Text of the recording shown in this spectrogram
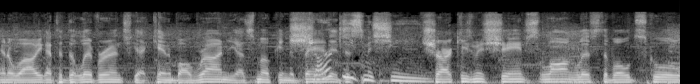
in a while. You got the Deliverance, you got Cannonball Run, you got Smokey and the Bandit. Sharky's Machine. Sharky's Machine, just a long list of old school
